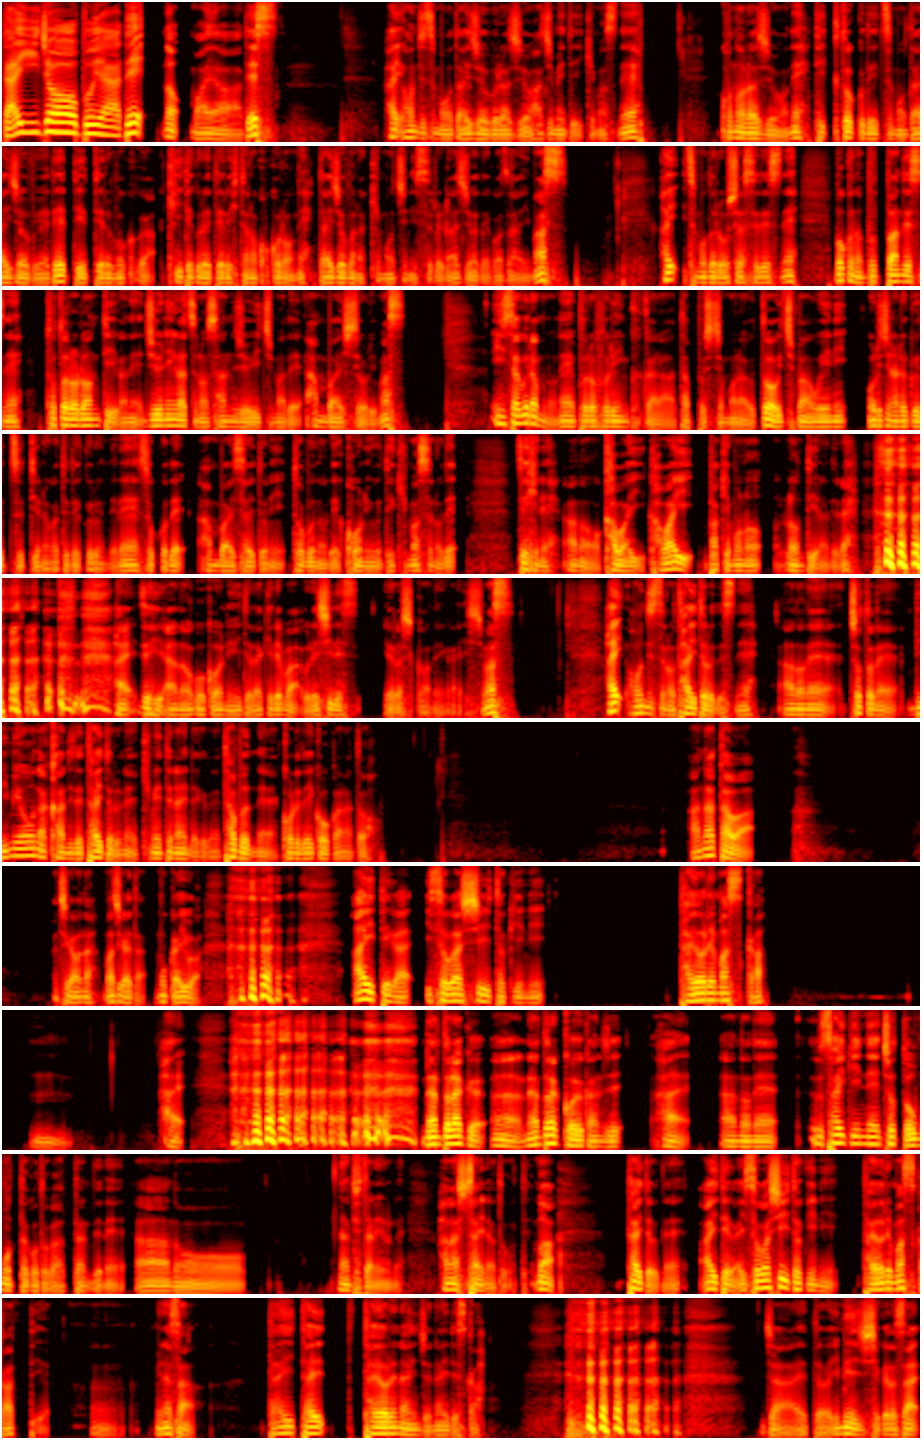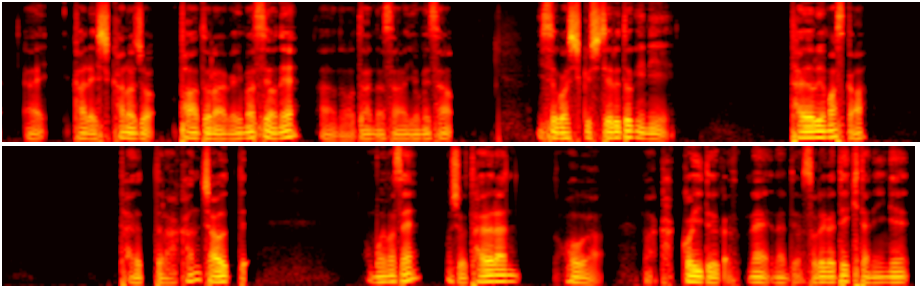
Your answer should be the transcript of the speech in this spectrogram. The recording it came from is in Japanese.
大丈夫やでのマヤです。はい、本日も大丈夫ラジオ始めていきますね。このラジオはね、TikTok でいつも大丈夫やでって言ってる僕が聞いてくれてる人の心をね、大丈夫な気持ちにするラジオでございます。はい、いつも通りお知らせですね。僕の物販ですね、トトロロンティがね、12月の31まで販売しております。インスタグラムのね、プロフリンクからタップしてもらうと、一番上にオリジナルグッズっていうのが出てくるんでね、そこで販売サイトに飛ぶので購入できますので、ぜひね、あの、かわいい、かわいい化け物ロンティーなんでね。はい、ぜひ、あの、ご購入いただければ嬉しいです。よろしくお願いします。はい、本日のタイトルですね。あのね、ちょっとね、微妙な感じでタイトルね、決めてないんだけどね、多分ね、これでいこうかなと。あなたは、違うな、間違えた。もう一回言うわ。相手が忙しい時に頼れますか？うん。はい。なんとなく、うん、なんとなくこういう感じ。はい。あのね、最近ね、ちょっと思ったことがあったんでね、あのーなんて言ったらいいのね、話したいなと思って。まあ、タイトルね、相手が忙しい時に頼れますか？っていう。うん、皆さん、大体頼れないんじゃないですか。じゃあ、えっと、イメージしてください。はい。彼氏、彼女、パートナーがいますよね。あの、旦那さん、嫁さん。忙しくしてる時に、頼れますか？頼ったらあかんちゃうって思いません？むしろ頼らん方が、まあ、かっこいいというかね、なんていうの、それができた人間、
